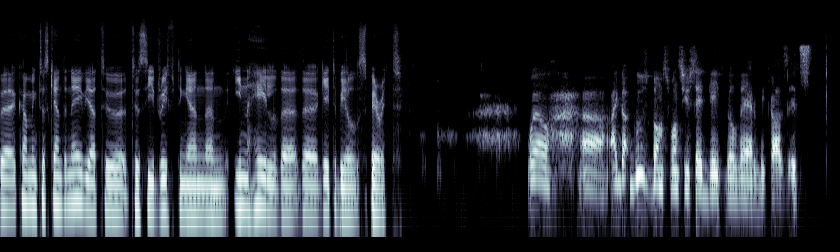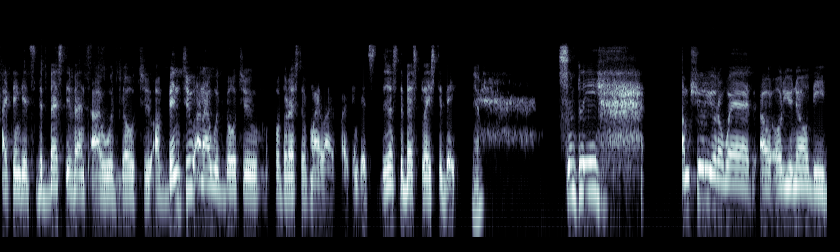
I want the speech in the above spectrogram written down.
uh, coming to Scandinavia to to see drifting and, and inhale the the Gatebil spirit? Well, uh, I got goosebumps once you said Gatebil there because it's. I think it's the best event I would go to. I've been to, and I would go to for the rest of my life. I think it's just the best place to be. Yeah. Simply, I'm sure you're aware, or, or you know the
